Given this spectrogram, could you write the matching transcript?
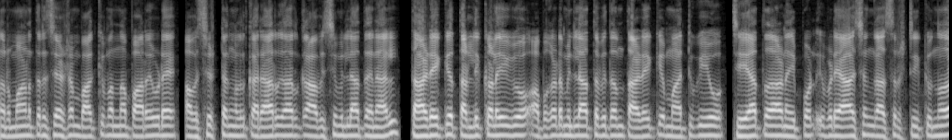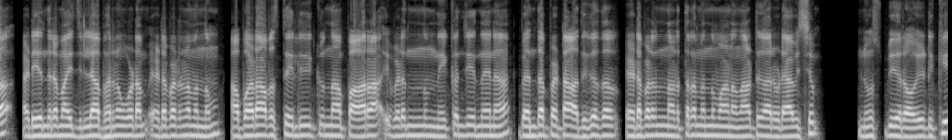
നിർമ്മാണത്തിന് ശേഷം ബാക്കി വന്ന പാറയുടെ അവശിഷ്ടങ്ങൾ കരാറുകാർക്ക് ആവശ്യമില്ലാത്തതിനാൽ താഴേക്ക് തള്ളിക്കളയുകയോ അപകടമില്ലാത്ത വിധം താഴേക്ക് മാറ്റുകയോ ചെയ്യാത്തതാണ് ഇപ്പോൾ ഇവിടെ ആശങ്ക സൃഷ്ടിക്കുന്നത്. അടിയന്തരമായി ജില്ലാ ഭരണകൂടം ഇടപെടണമെന്നും അപകടാവസ്ഥയിലിരിക്കുന്ന പാറ ഇവിടെ നിന്നും നീക്കം ചെയ്യുന്നതിന് ബന്ധപ്പെട്ട അധികൃതർ ഇടപെടൽ നടത്തണമെന്നുമാണ് നാട്ടുകാരുടെ ആവശ്യം. News bureau Idukki.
